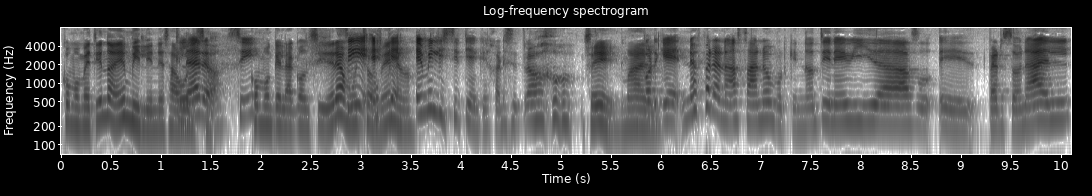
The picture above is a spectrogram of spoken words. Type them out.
como metiendo a Emily en esa bolsa. Claro, sí. Como que la considera mucho es menos. que Emily sí tiene que dejar ese trabajo. Sí, mal. Porque no es para nada sano, porque no tiene vida eh, personal,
